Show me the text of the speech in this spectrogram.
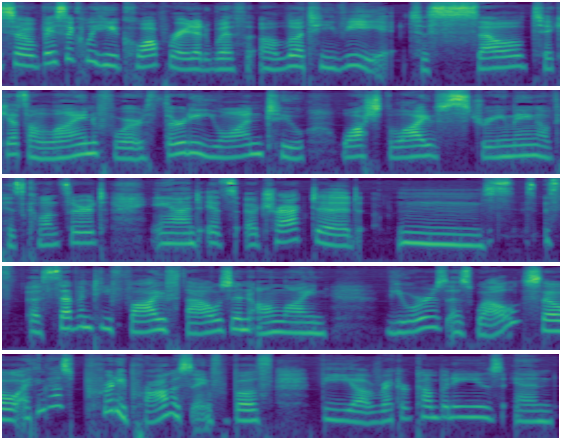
So basically, he cooperated with uh, Le TV to sell tickets online for 30 yuan to watch the live streaming of his concert, and it's attracted mm, s- s- uh, 75,000 online viewers as well. So I think that's pretty promising for both the uh, record companies and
